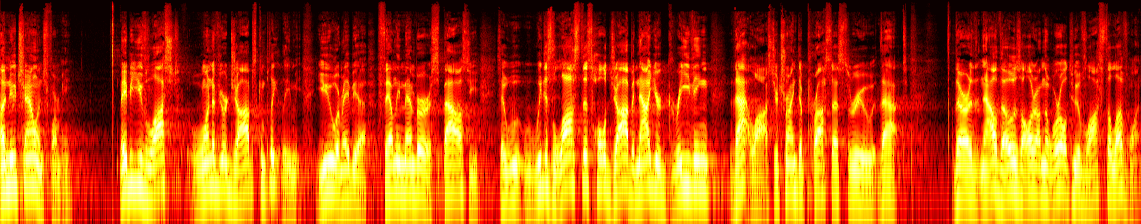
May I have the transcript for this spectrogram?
a new challenge for me. Maybe you've lost one of your jobs completely. You or maybe a family member or a spouse, you say, We just lost this whole job, and now you're grieving that loss. You're trying to process through that. There are now those all around the world who have lost a loved one,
